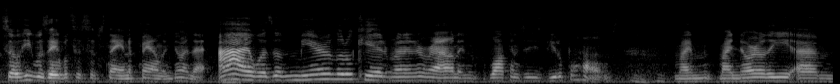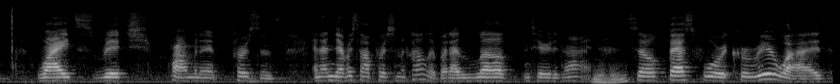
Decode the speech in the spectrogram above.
So he was able to sustain a family doing that. I was a mere little kid running around and walking to these beautiful homes. My minority, um, whites, rich, prominent persons, and I never saw a person of color, but I loved interior design. So fast forward career-wise,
